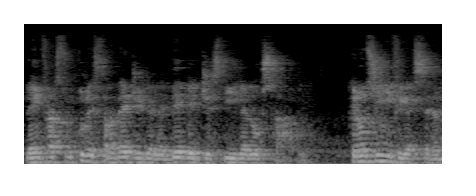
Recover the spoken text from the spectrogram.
Le infrastrutture strategiche le deve gestire lo Stato, che non significa essere,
